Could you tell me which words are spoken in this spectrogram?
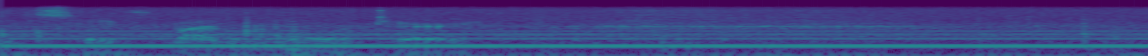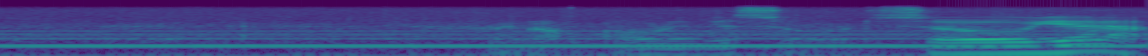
Enslaved by the military. For not owning a sword. So, yeah.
